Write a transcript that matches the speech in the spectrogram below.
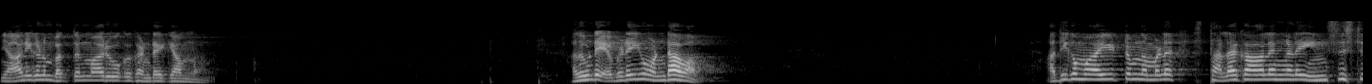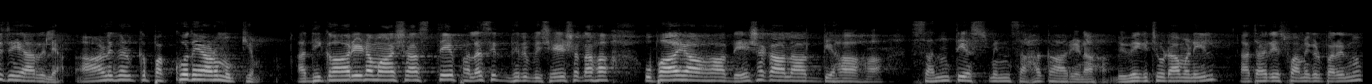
ജ്ഞാനികളും ഭക്തന്മാരും ഒക്കെ കണ്ടേക്കാം എന്നാണ്. അതുകൊണ്ട് എവിടെയും ഉണ്ടാവാം. അധികമായിട്ടും നമ്മൾ സ്ഥലകാലങ്ങളെ ഇൻസിസ്റ്റ് ചെയ്യാറില്ല. ആളുകൾക്ക് പക്വതയാണ് മുഖ്യം. അധികാരിണമാശാസ്തേ ഫലസിദ്ധിർ വിശേഷത ഉപായാ ദേശകാലാദ്യാഹ സന്ത്യസ്മിൻ സഹകാരിണ. വിവേക ചൂടാമണിയിൽ ആചാര്യസ്വാമികൾ പറയുന്നു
